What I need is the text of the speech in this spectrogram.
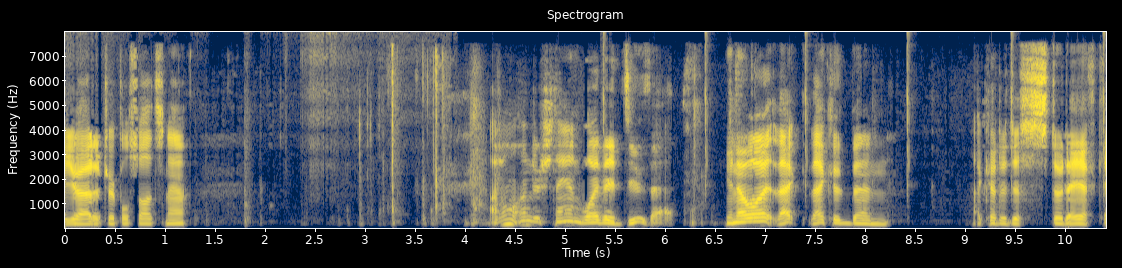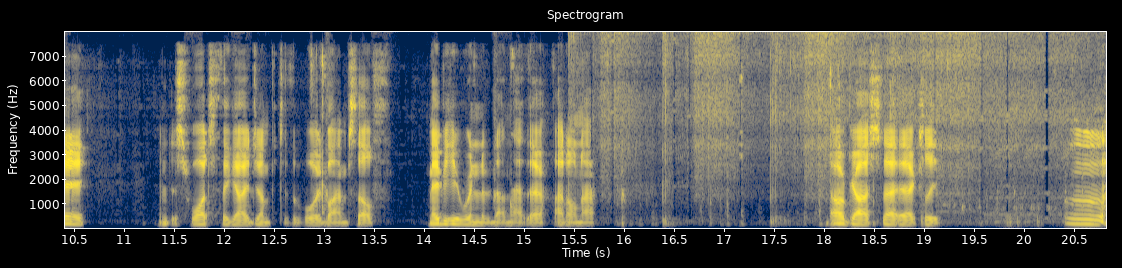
Are you out of triple shots now? I don't understand why they do that. You know what? That that could have been... I could have just stood AFK and just watched the guy jump to the void by himself. Maybe he wouldn't have done that, though. I don't know. Oh gosh, that actually... Ugh.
